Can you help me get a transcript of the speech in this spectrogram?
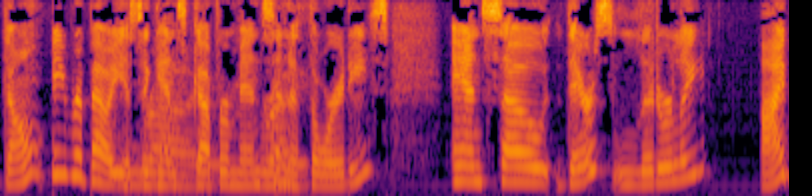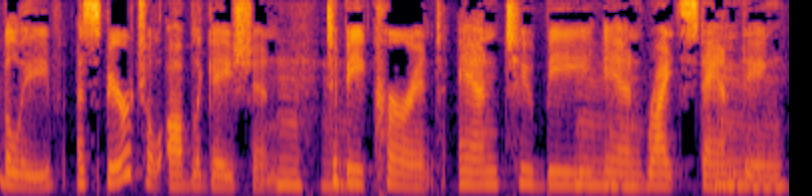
don't be rebellious against Right, governments and authorities. And so there's literally I believe, a spiritual obligation to be current and to be in right standing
